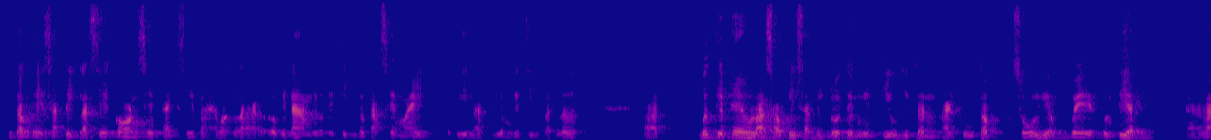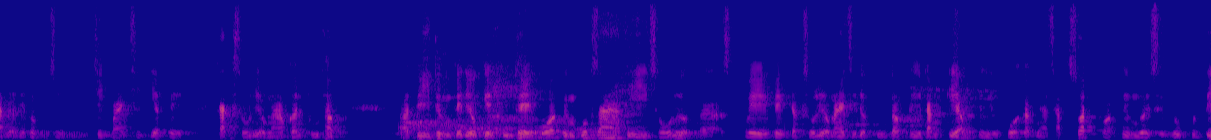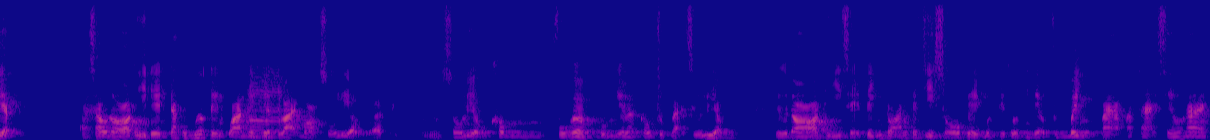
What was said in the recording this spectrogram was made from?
Chúng ta có thể xác định là xe con xe khách xe tải hoặc là ở Việt Nam thì có thể tính cho cả xe máy bởi vì là tiếm cái thị phần lớn. À, bước tiếp theo là sau khi xác định đối tượng nghiên cứu thì cần phải thu thập số liệu về phương tiện. À, lát nữa thì tôi cũng sẽ trình bày chi tiết về các số liệu nào cần thu thập à, tùy từng cái điều kiện cụ thể của từng quốc gia thì số lượng à, về về các số liệu này sẽ được thu thập từ đăng kiểm từ của các nhà sản xuất hoặc từ người sử dụng phương tiện. À, sau đó thì đến các cái bước liên quan đến việc loại bỏ số liệu à, số liệu không phù hợp cũng như là cấu trúc lại dữ liệu. Từ đó thì sẽ tính toán cái chỉ số về mức tiêu thụ nhiên liệu trung bình và phát thải CO2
